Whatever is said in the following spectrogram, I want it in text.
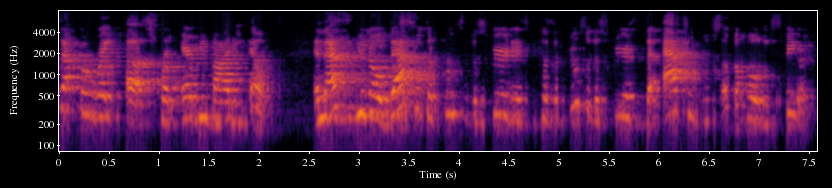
separate us from everybody else? And that's, you know, that's what the fruits of the Spirit is because the fruits of the Spirit is the attributes of the Holy Spirit.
